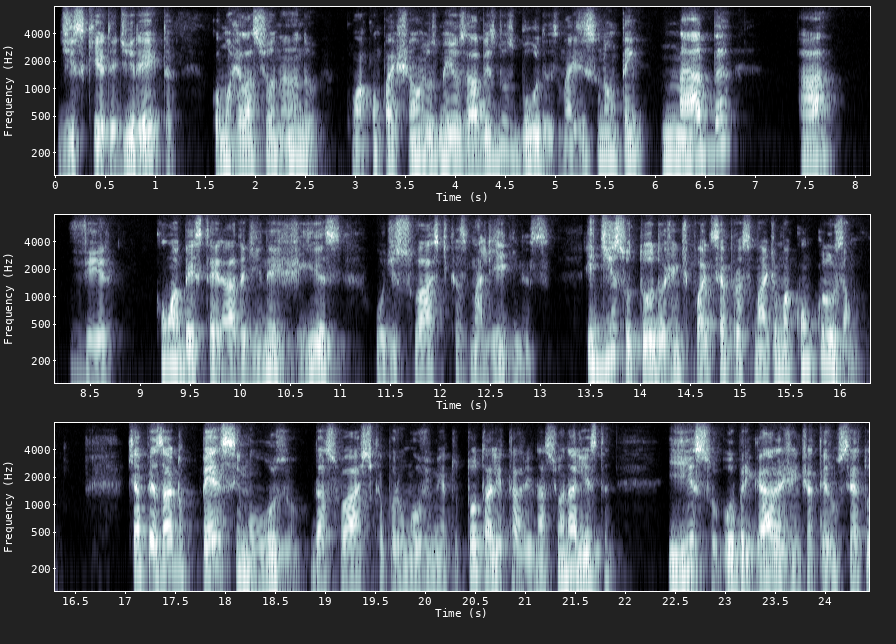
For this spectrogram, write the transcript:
de esquerda e direita, como relacionando com a compaixão e os meios hábeis dos Budas, mas isso não tem nada a ver com a besteirada de energias ou de suásticas malignas. E disso tudo a gente pode se aproximar de uma conclusão que apesar do péssimo uso da suástica por um movimento totalitário e nacionalista, e isso obrigar a gente a ter um certo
